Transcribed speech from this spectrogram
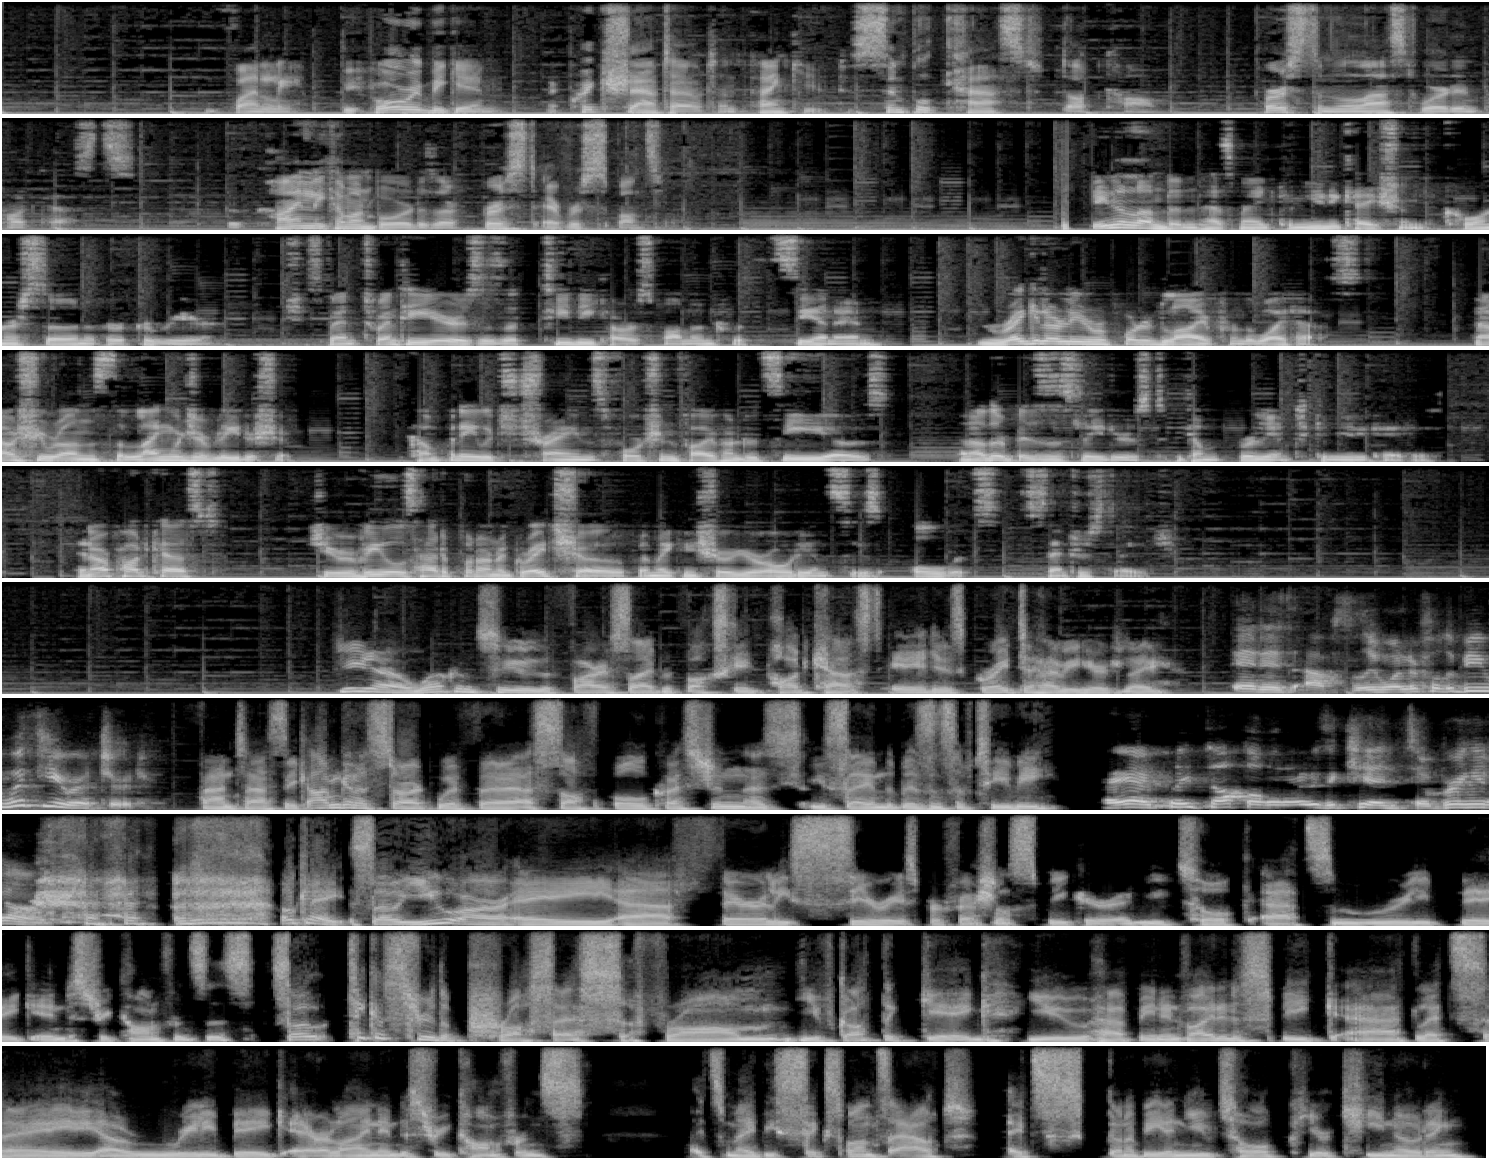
And finally, before we begin, a quick shout out and thank you to simplecast.com, first and last word in podcasts, who have kindly come on board as our first ever sponsor. Gina London has made communication the cornerstone of her career. She spent 20 years as a TV correspondent with CNN and regularly reported live from the White House. Now she runs the Language of Leadership, a company which trains Fortune 500 CEOs and other business leaders to become brilliant communicators. In our podcast, she reveals how to put on a great show by making sure your audience is always center stage. Gina, welcome to the Fireside with VoxGig podcast. It is great to have you here today. It is absolutely wonderful to be with you, Richard. Fantastic. I'm going to start with a softball question, as you say in the business of TV. Hey, I played softball when I was a kid, so bring it on. okay, so you are a uh, fairly serious professional speaker and you talk at some really big industry conferences. So take us through the process from you've got the gig, you have been invited to speak at, let's say, a really big airline industry conference. It's maybe six months out. It's going to be a new talk, you're keynoting.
